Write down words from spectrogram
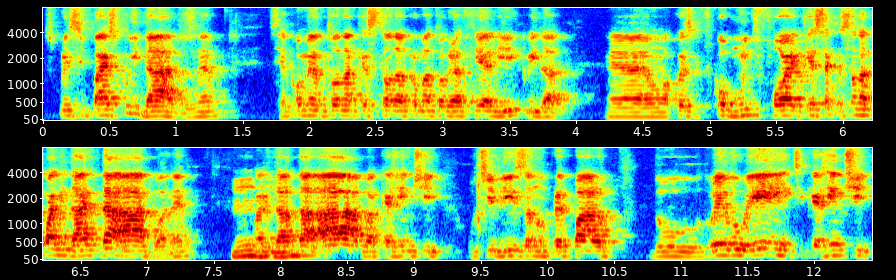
os principais cuidados, né? Você comentou na questão da cromatografia líquida, é uma coisa que ficou muito forte, essa questão da qualidade da água, né? Uhum. Qualidade da água que a gente utiliza no preparo do, do eluente, que a gente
